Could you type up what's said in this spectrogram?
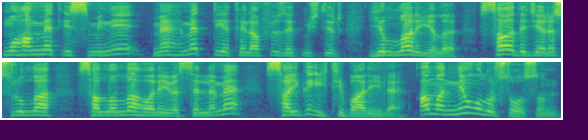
Muhammed ismini Mehmet diye telaffuz etmiştir yıllar yılı sadece Resulullah sallallahu aleyhi ve selleme saygı itibariyle ama ne olursa olsun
